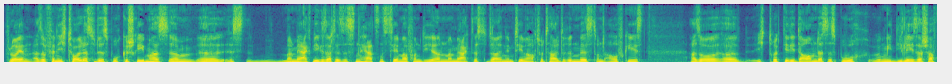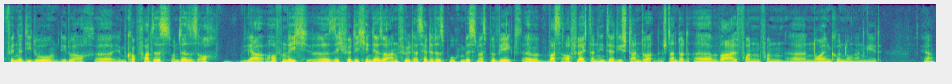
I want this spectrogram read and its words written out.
Florian, also finde ich toll, dass du das Buch geschrieben hast. Ähm, äh, ist, man merkt, wie gesagt, es ist ein Herzensthema von dir und man merkt, dass du da in dem Thema auch total drin bist und aufgehst. Also äh, ich drücke dir die Daumen, dass das Buch irgendwie die Leserschaft findet, die du, die du auch äh, im Kopf hattest und dass es auch ja hoffentlich äh, sich für dich hinterher so anfühlt, als hätte das Buch ein bisschen was bewegt, äh, was auch vielleicht dann hinter die Standort, Standortwahl äh, von, von äh, neuen Gründungen angeht. Ja.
